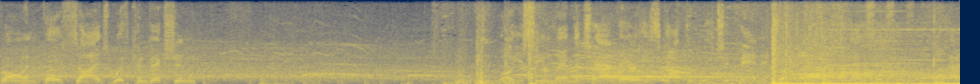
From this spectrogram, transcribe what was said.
throwing both sides with conviction. Well, you see him land the jab there. He's got the reach advantage. That's it. A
